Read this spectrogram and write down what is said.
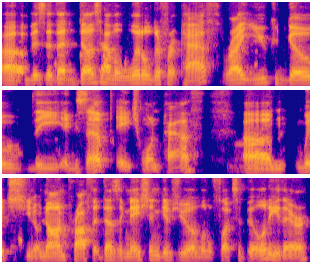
uh, is that that does have a little different path right? You could go the exempt h1 path um, which you know nonprofit designation gives you a little flexibility there,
